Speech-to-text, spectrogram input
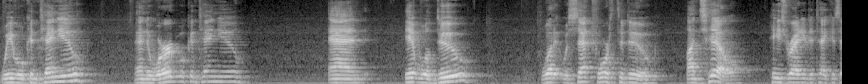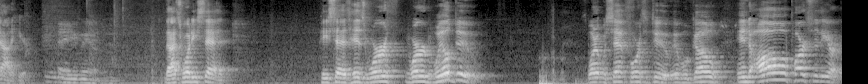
We will continue, and the word will continue, and it will do what it was sent forth to do until he's ready to take us out of here. Amen. That's what he said. He says his word, word will do what it was sent forth to do. It will go into all parts of the earth.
